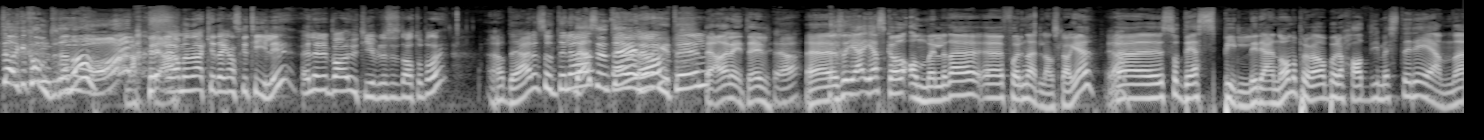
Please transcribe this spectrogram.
Det har ikke kommet ut ennå! ja, Men er ikke det ganske tidlig? Eller hva er utgivelsesdato på det? Ja, Det er en stund til, ja. Det er en stund til. Ja. lenge til. Ja, det er lenge til. Ja. Uh, så jeg, jeg skal anmelde deg eh, for nederlandslaget. Eh, så det spiller jeg nå. Nå prøver jeg å bare ha de mest rene,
